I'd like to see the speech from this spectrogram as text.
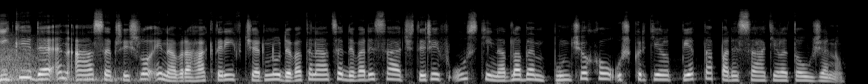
Díky DNA se přišlo i na vraha, který v červnu 1994 v Ústí nad Labem Punčochou uškrtil 55-letou ženu.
